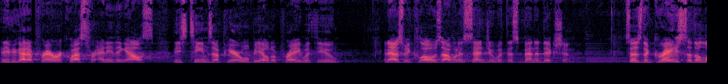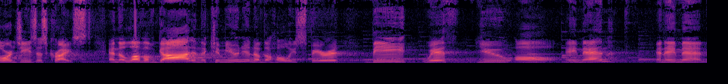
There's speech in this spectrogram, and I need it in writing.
And if you've got a prayer request for anything else, these teams up here will be able to pray with you. And as we close, I want to send you with this benediction. It says, The grace of the Lord Jesus Christ and the love of God and the communion of the Holy Spirit be with you all. Amen and amen.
